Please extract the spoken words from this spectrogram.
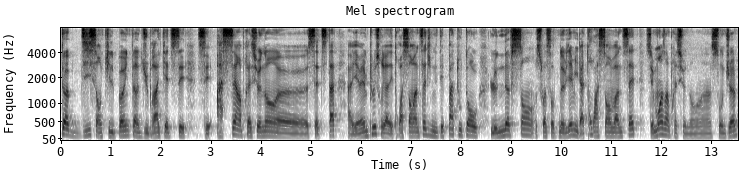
top 10 en kill point hein, du bracket C. C'est assez impressionnant euh, cette stat. Ah, il y a même plus, regardez, 327, je n'étais pas tout en haut. Le 969e, il a 327. C'est moins impressionnant hein, son jump.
